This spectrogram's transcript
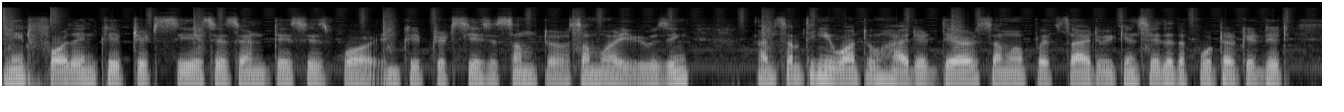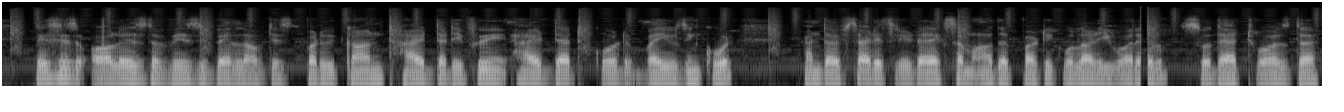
need for the encrypted css and this is for encrypted css some uh, somewhere using. And something you want to hide it there some of website we can say that the footer credit this is always the visible of this but we can't hide that. If we hide that code by using code and the website is redirect some other particular url so that was the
